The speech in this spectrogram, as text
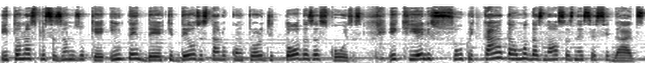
Então nós precisamos o quê? Entender que Deus está no controle de todas as coisas e que Ele supre cada uma das nossas necessidades.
